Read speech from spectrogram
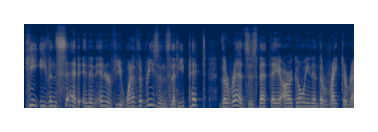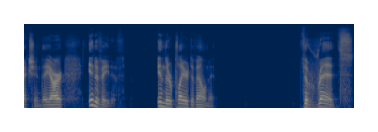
He even said in an interview one of the reasons that he picked the Reds is that they are going in the right direction. They are innovative in their player development. The Reds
